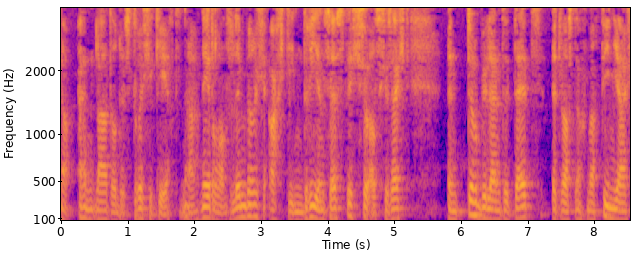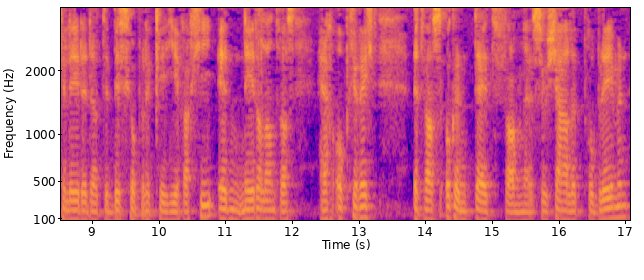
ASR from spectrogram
Nou, en later dus teruggekeerd naar Nederlands-Limburg, 1863, zoals gezegd, een turbulente tijd. Het was nog maar tien jaar geleden dat de bisschoppelijke hiërarchie in Nederland was heropgericht. Het was ook een tijd van uh, sociale problemen,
